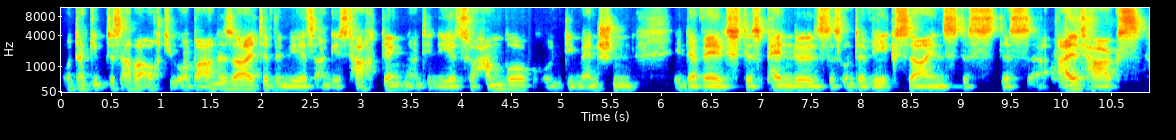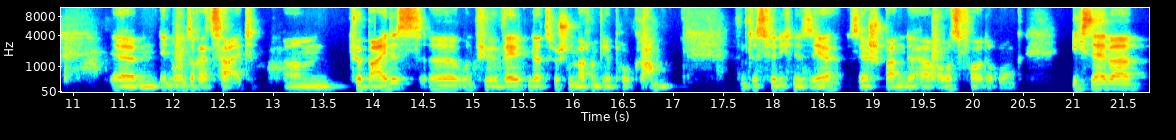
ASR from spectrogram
Und dann gibt es aber auch die urbane Seite, wenn wir jetzt an Geesthacht denken, an die Nähe zu Hamburg und die Menschen in der Welt des Pendels, des Unterwegsseins, des, des äh, Alltags ähm, in unserer Zeit. Ähm, für beides äh, und für Welten dazwischen machen wir Programm. Und das finde ich eine sehr, sehr spannende Herausforderung. Ich selber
